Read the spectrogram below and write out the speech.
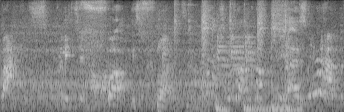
back is split in half. Fuck, it's fucked. yes, I have the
